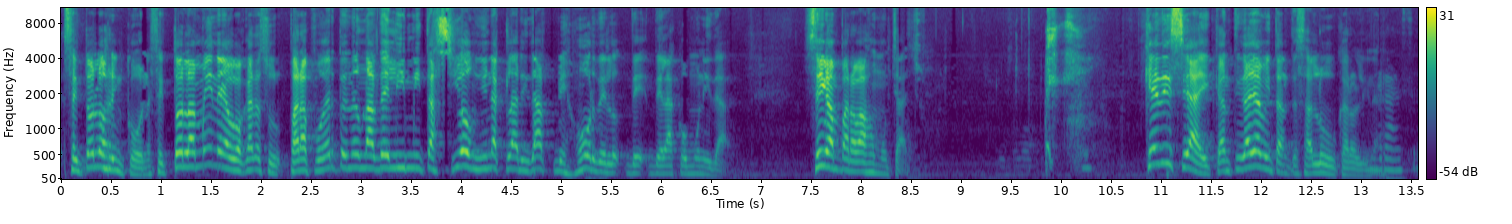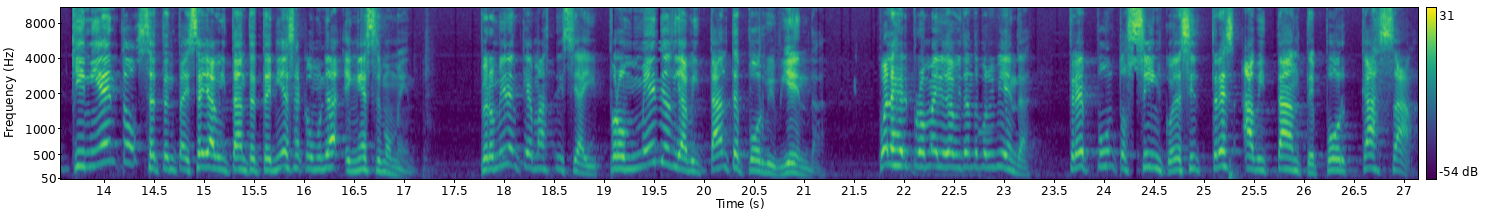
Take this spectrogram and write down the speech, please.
sector Los Rincones, sector La Mina y aguacate sur, para poder tener una delimitación y una claridad mejor de, la comunidad. Sigan para abajo, muchachos. ¿Qué dice ahí? Cantidad de habitantes. Salud, Carolina. Gracias. 576 habitantes tenía esa comunidad en ese momento. Pero miren qué más dice ahí. Promedio de habitantes por vivienda. ¿Cuál es el promedio de habitantes por vivienda? 3.5, es decir, 3 habitantes por casa.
